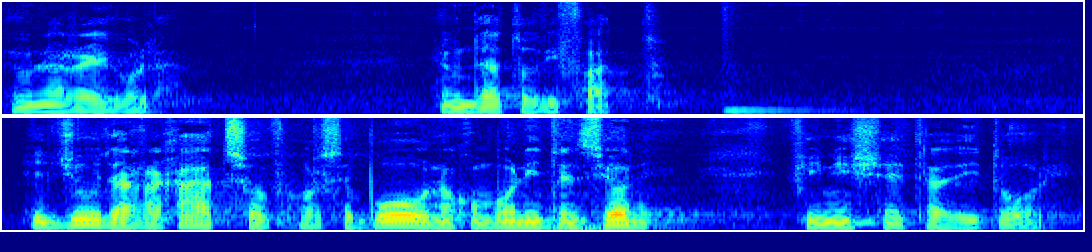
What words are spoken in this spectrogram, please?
È una regola, è un dato di fatto. E Giuda, ragazzo forse buono, con buone intenzioni, finisce traditori.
